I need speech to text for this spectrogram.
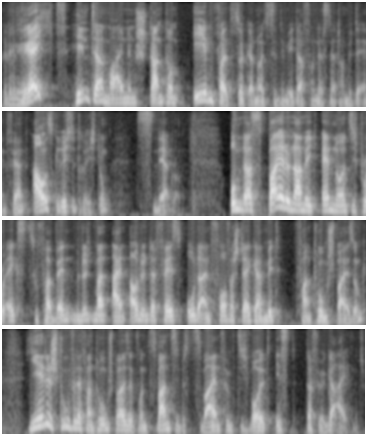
rechts hinter meinem Standturm, ebenfalls ca. 90 cm von der Snare Drum Mitte entfernt, ausgerichtet Richtung Snare Drum. Um das Biodynamic M90 Pro X zu verwenden, benötigt man ein Audiointerface oder einen Vorverstärker mit Phantomspeisung. Jede Stufe der Phantomspeisung von 20 bis 52 Volt ist dafür geeignet.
